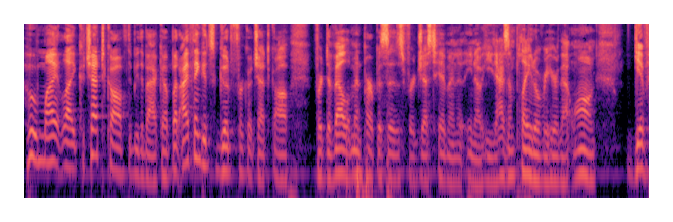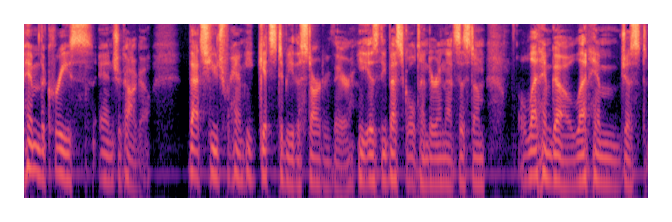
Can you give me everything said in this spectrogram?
who might like Kochetkov to be the backup, but I think it's good for Kochetkov for development purposes, for just him and you know he hasn't played over here that long. Give him the crease in Chicago. That's huge for him. He gets to be the starter there. He is the best goaltender in that system. Let him go. Let him just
